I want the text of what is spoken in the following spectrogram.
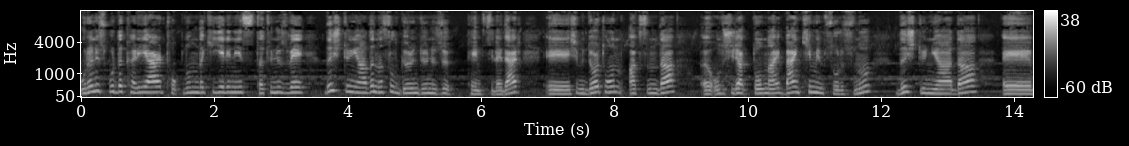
Uranüs burada kariyer, toplumdaki yeriniz, statünüz ve dış dünyada nasıl göründüğünüzü temsil eder. E, şimdi 4-10 aksında e, oluşacak Dolunay ben kimim sorusunu dış dünyada e,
